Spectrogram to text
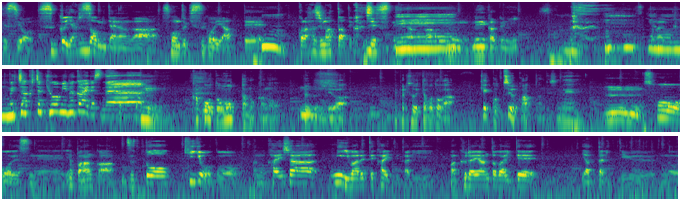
ですよ。すっごいやるぞみたいなのがその時すごいあって、うん。これ始まったって感じですね、へーなんか、うん、明確にい いやもうめちゃくちゃ興味深いですね。うん。書こうと思ったのかの部分では、やっぱりそういったことが結構強くあったんですよね。うん、そうですね。やっぱなんかずっと企業とあの会社に言われて書いてたり、まあ、クライアントがいてやったりっていうの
